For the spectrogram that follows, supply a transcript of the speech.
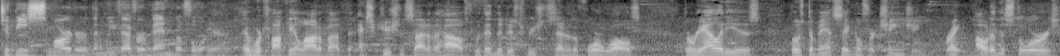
to be smarter than we've ever been before. Yeah. And we're talking a lot about the execution side of the house within the distribution center, the four walls. The reality is those demand signals are changing, right? Out in the stores,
